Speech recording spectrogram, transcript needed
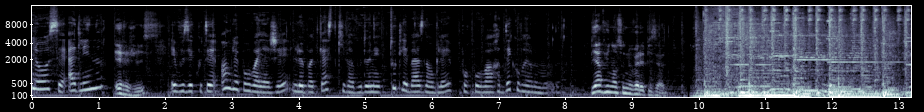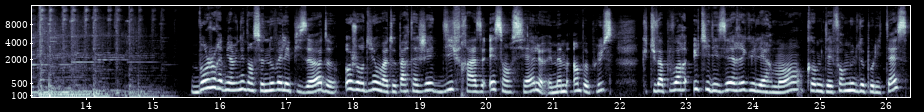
Hello, c'est Adeline et Régis. et vous écoutez Anglais pour voyager, le podcast qui va vous donner toutes les bases d'anglais pour pouvoir découvrir le monde. Bienvenue dans ce nouvel épisode. Bonjour et bienvenue dans ce nouvel épisode. Aujourd'hui, on va te partager 10 phrases essentielles, et même un peu plus, que tu vas pouvoir utiliser régulièrement comme des formules de politesse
